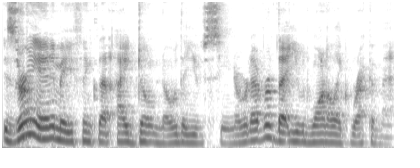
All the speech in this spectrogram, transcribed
Is there any anime you think that I don't know that you've seen or whatever that you would want to like recommend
